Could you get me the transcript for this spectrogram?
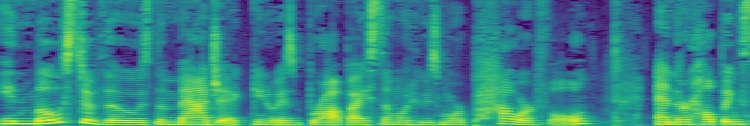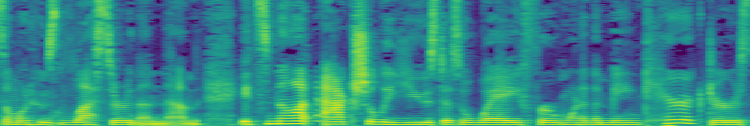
In most of those, the magic, you know, is brought by someone who's more powerful and they're helping someone who's lesser than them. It's not actually used as a way for one of the main characters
